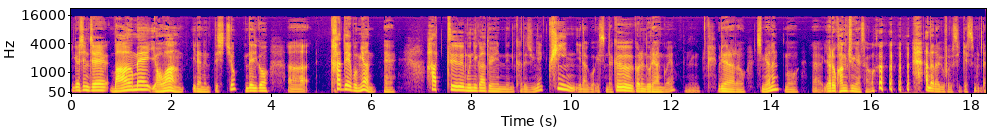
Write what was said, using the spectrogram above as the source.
이것이 이제 마음의 여왕이라는 뜻이죠. 근데 이거 어, 카드에 보면 예, 하트 무늬가 되어 있는 카드 중에 퀸이라고 있습니다. 그거를 노래한 거예요. 음, 우리나라로 치면은 뭐 어, 여러 광 중에서 하나라고 볼 수 있겠습니다.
